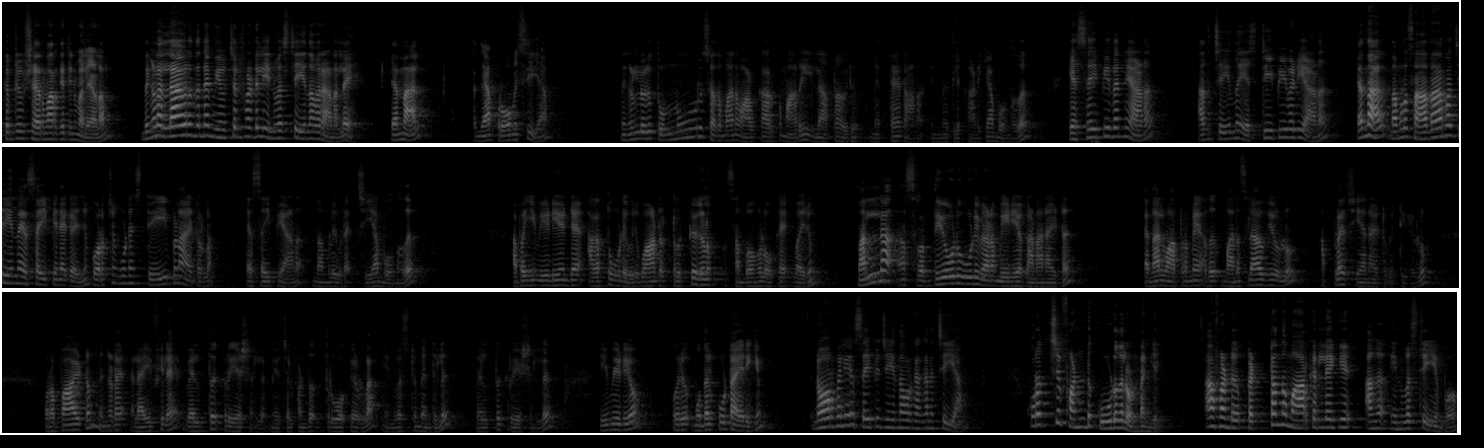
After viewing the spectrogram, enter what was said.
Welcome to share market in Malayalam. നിങ്ങളെല്ലാവരും തന്നെ mutual ഫണ്ടിൽ ഇൻവെസ്റ്റ് ചെയ്യുന്നവരാണല്ലേ? എന്നാൽ ഞാൻ പ്രോമിസ് ചെയ്യാം നിങ്ങളിലൊരു തൊണ്ണൂറ് ശതമാനം ആൾക്കാർക്കും അറിയില്ലാത്ത ഒരു മെത്തേഡാണ് ഇന്ന് ഇതിൽ കാണിക്കാൻ പോകുന്നത്. എസ് ഐ പി തന്നെയാണ് അത് ചെയ്യുന്ന എസ് ടി പി വഴിയാണ്. എന്നാൽ നമ്മൾ സാധാരണ ചെയ്യുന്ന എസ് ഐ പിനെ കഴിഞ്ഞ് കുറച്ചും കൂടെ സ്റ്റേബിളായിട്ടുള്ള എസ് ഐ പി ആണ് നമ്മളിവിടെ ചെയ്യാൻ പോകുന്നത്. അപ്പോൾ ഈ വീഡിയോന്റെ അകത്തുകൂടെ ഒരുപാട് ട്രിക്കുകളും സംഭവങ്ങളും ഒക്കെ വരും. നല്ല ശ്രദ്ധയോടുകൂടി വേണം വീഡിയോ കാണാനായിട്ട്. എന്നാൽ മാത്രമേ അത് മനസ്സിലാവുകയുള്ളൂ അപ്ലൈ ചെയ്യാനായിട്ട് പറ്റുകയുള്ളൂ. ഉറപ്പായിട്ടും നിങ്ങളുടെ ലൈഫിലെ വെൽത്ത് ക്രിയേഷനിൽ മ്യൂച്വൽ ഫണ്ട് ത്രൂ ഒക്കെയുള്ള ഇൻവെസ്റ്റ്മെന്റിൽ വെൽത്ത് ക്രിയേഷനിൽ ഈ വീഡിയോ ഒരു മുതൽക്കൂട്ടായിരിക്കും. നോർമലി എസ് ഐ പി ചെയ്യുന്നവർക്ക് അങ്ങനെ ചെയ്യാം. കുറച്ച് ഫണ്ട് കൂടുതലുണ്ടെങ്കിൽ ആ ഫണ്ട് പെട്ടെന്ന് മാർക്കറ്റിലേക്ക് അങ്ങ് ഇൻവെസ്റ്റ് ചെയ്യുമ്പോൾ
